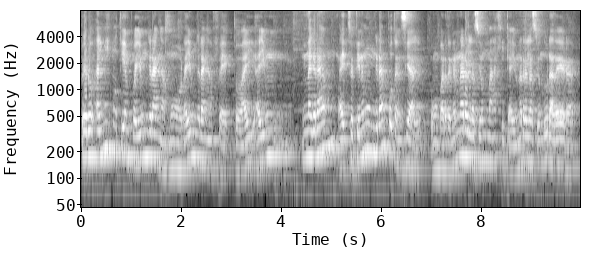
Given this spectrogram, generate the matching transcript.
pero al mismo tiempo hay un gran amor, hay un gran afecto, hay, hay un, una gran, se tienen un gran potencial como para tener una relación mágica y una relación duradera,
